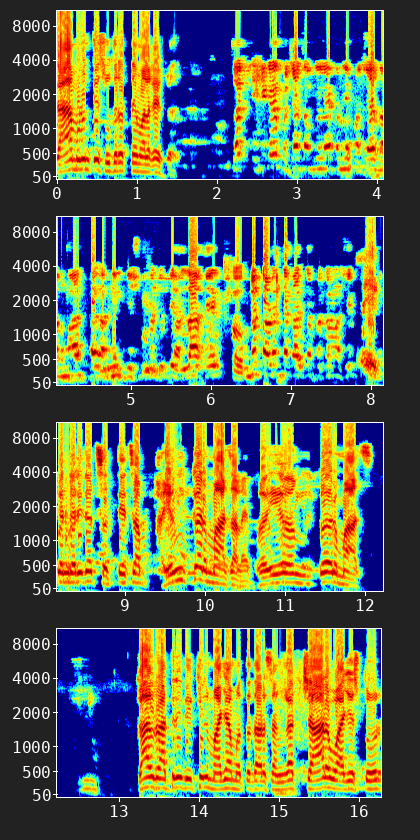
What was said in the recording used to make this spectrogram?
का म्हणून ते सुधारत नाही मला काय कळत? जर एकीकडे प्रचार संपलेला आहे म्हणजे प्रचार दरम्यान काल अनिल देशमुखांवरती हल्ला असेल उद्धव तावडेंच्या कालचं प्रकरण असेल. एकंदरीतच सत्तेचा भयंकर माज आलाय भयंकर माज. काल रात्री देखील माझ्या मतदारसंघात चार वाजेस्तोर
